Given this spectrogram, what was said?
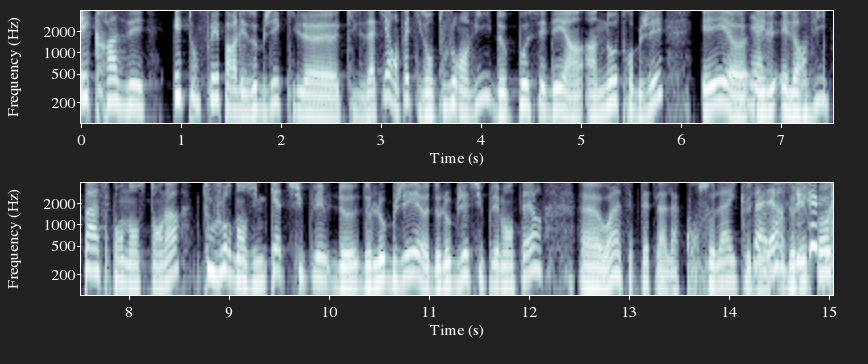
écrasé, étouffé par les objets qu'ils euh, qu'ils acquièrent. En fait, ils ont toujours envie de posséder un, un autre objet et, euh, et, et leur vie passe pendant ce temps-là, toujours dans une quête supplé- de, de l'objet euh, de l'objet supplémentaire. Euh, voilà, c'est peut-être la, la course au like Ça de, de l'époque.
